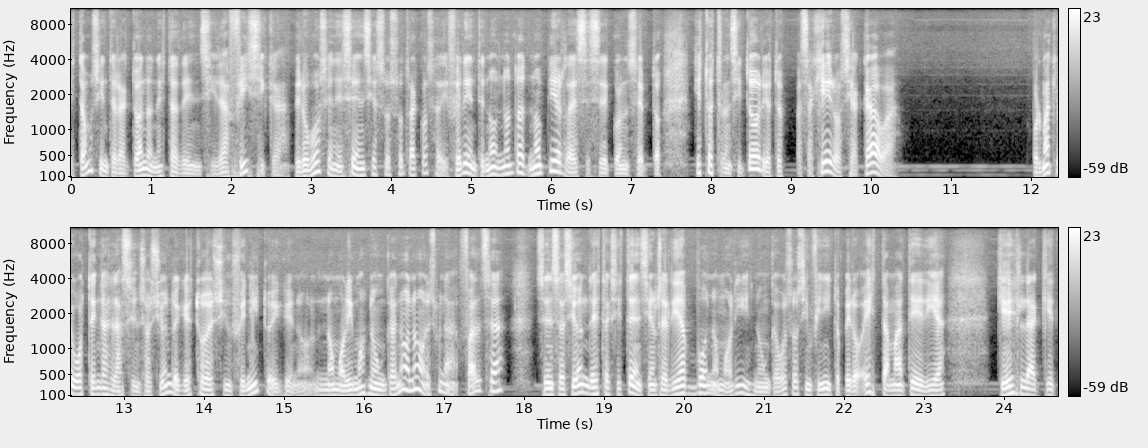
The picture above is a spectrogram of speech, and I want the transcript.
Estamos interactuando en esta densidad física, pero vos en esencia sos otra cosa diferente. No, no, no pierdas ese concepto, que esto es transitorio, esto es pasajero, se acaba por más que vos tengas la sensación de que esto es infinito y que no, morimos nunca, no, no, es una falsa sensación de esta existencia. En realidad vos no morís nunca, vos sos infinito, pero esta materia, que es la que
